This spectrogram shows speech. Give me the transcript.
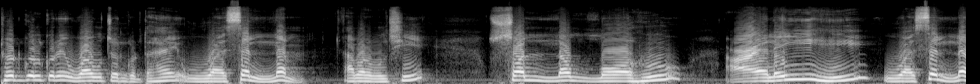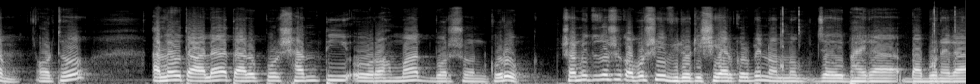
ঠোঁট গোল করে ওয়া উচ্চারণ করতে হয়, ওয়াসাল্লাম। আবার বলছি, সাল্লাল্লাহু আলাইহি ওয়াসাল্লাম। অর্থ আল্লাহ তাআলা তার উপর শান্তি ও রহমত বর্ষণ করুক। সম্মিত দর্শক অবশ্যই ভিডিওটি শেয়ার করবেন। অন্য যে ভাইরা বা বোনেরা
